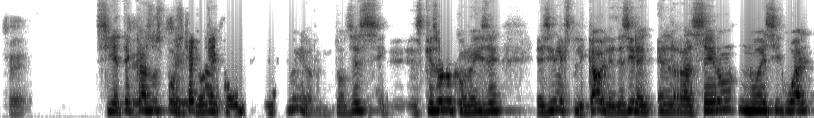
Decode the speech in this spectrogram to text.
Sí. Siete Sí, casos sí. positivos de COVID en Junior. Entonces, es que eso es lo que uno dice, es inexplicable. Es decir, el, el rasero no es igual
